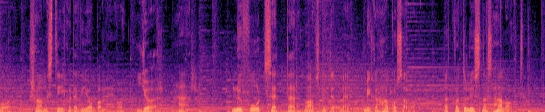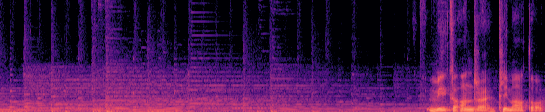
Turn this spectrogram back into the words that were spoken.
vår journalistik och det vi jobbar med och gör här. Nu fortsätter avsnittet med Mika Hakosalo. Tack för att du lyssnar så här långt. Vilka andra klimat och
